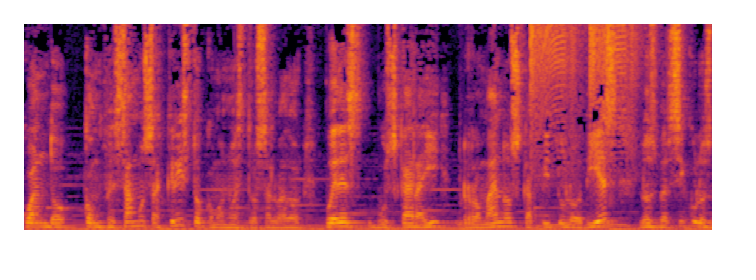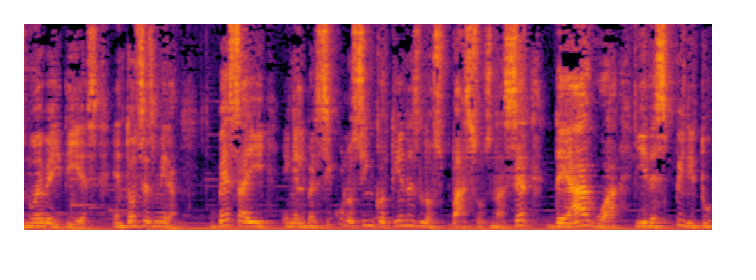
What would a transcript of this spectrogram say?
cuando confesamos a Cristo como nuestro Salvador. Puedes buscar ahí Romanos capítulo 10, los versículos 9 y 10. Entonces mira, ves ahí en el versículo 5 tienes los pasos, nacer de agua y de espíritu.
